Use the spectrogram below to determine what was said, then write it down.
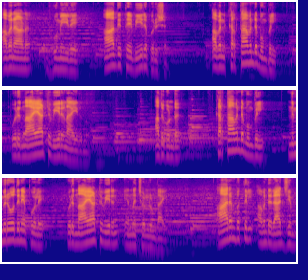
അവനാണ് ഭൂമിയിലെ ആദ്യത്തെ വീരപുരുഷൻ. അവൻ കർത്താവിന്റെ മുമ്പിൽ ഒരു നായാട്ടു വീരനായിരുന്നു. അതുകൊണ്ട് കർത്താവിന്റെ മുമ്പിൽ നിമിരോദിനെ പോലെ ഒരു നായാട്ട് വീരൻ എന്ന ചൊല്ലുണ്ടായി. ആരംഭത്തിൽ അവന്റെ രാജ്യം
